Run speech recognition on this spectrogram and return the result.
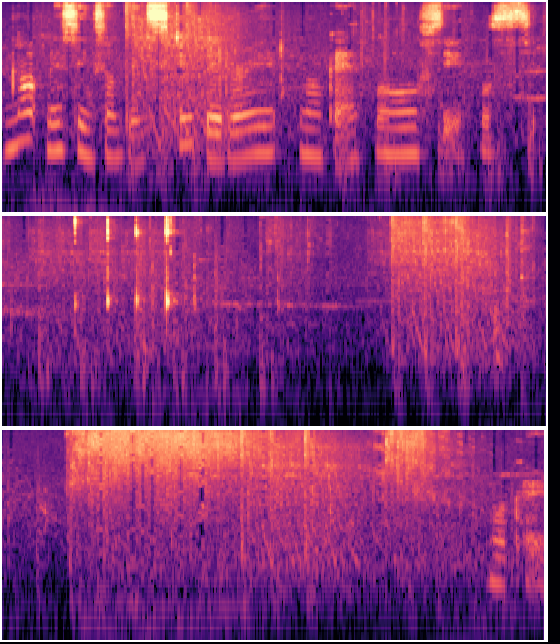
I'm not missing something stupid, right? Okay, well, we'll see. We'll see. Okay,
